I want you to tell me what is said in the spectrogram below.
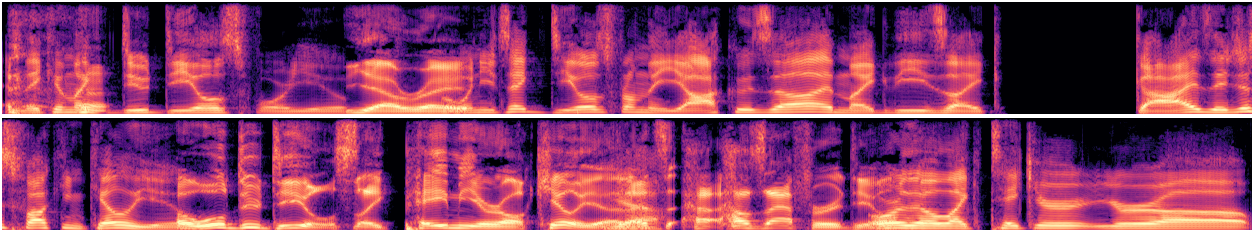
and they can like do deals for you yeah, right. but when you take deals from the yakuza and like these like guys they just fucking kill you oh, we'll do deals. Like pay me or I'll kill you. Yeah. That's how, how's that for a deal? or they'll like take your your uh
